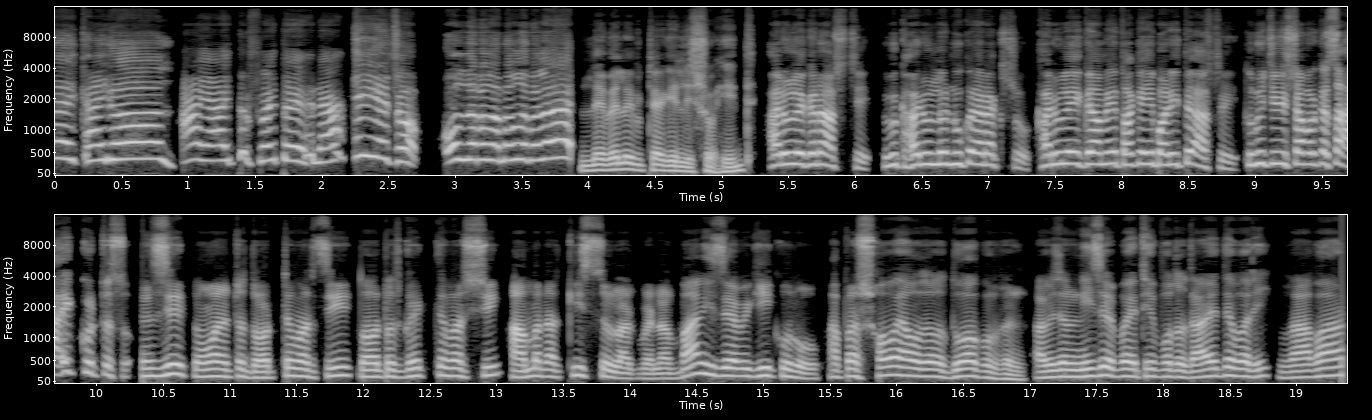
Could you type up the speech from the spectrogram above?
এই খাইরুল আয় আয় তো শৈতে না? কি এসব? লেভেলে উঠে গেলি শহীদ। খাইরুল এখানে আসছে। তুমি খাইরুলের নুকায় রাখছো। খাইরুল এই গ্রামে থাকে এই বাড়িতে আসে। তুমি জিনিসটা আমার কাছে হাইক করতেছো। জি তোমার একটু ধরতে পারছি তোমার দেখতে পারছি। আমার আর কিচ্ছু লাগবে না। বাড়ি যে আমি কি করব? আপনারা সবাই জন্য দোয়া করবেন। আমি যেন নিজের পায়ে ঠিক মতো দাঁড়াইতে পারি। আবার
